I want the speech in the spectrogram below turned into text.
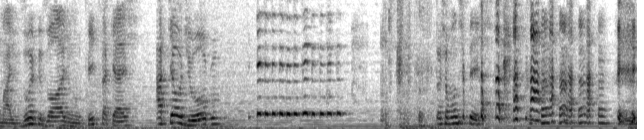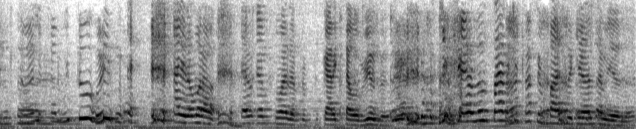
Mais um episódio no Pizza Cash. Aqui é o Diogo. Tô chamando de peixe. Olha, tá muito ruim, moleque. Aí, na moral, é, é foda pro, pro cara que tá ouvindo, que o cara não sabe o que, que se passa aqui nessa mesa.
